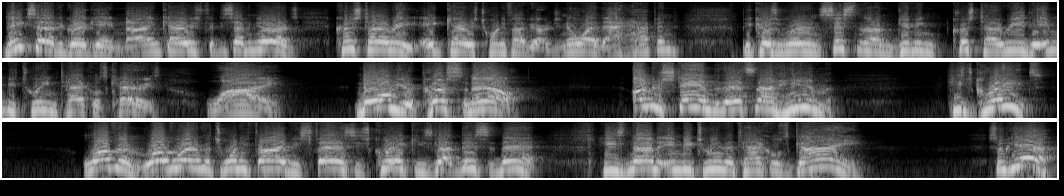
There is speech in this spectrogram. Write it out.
Diggs had a great game. Nine carries, 57 yards. Chris Tyree, eight carries, 25 yards. You know why that happened? Because we're insisting on giving Chris Tyree the in-between tackles carries. Why? Know your personnel. Understand that that's not him. He's great. Love him. Love wearing the 25. He's fast. He's quick. He's got this and that. He's not an in-between the tackles guy. So yeah,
